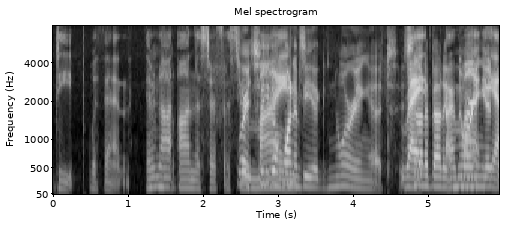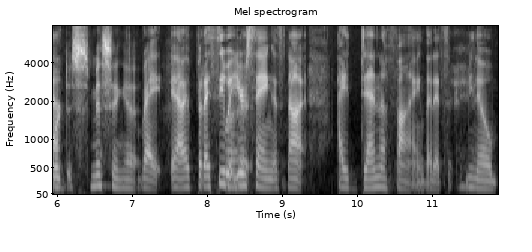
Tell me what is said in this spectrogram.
deep within. They're not mm-hmm. on the surface. Your right. So you don't want to be ignoring it. It's Right. not about ignoring mi- it yeah. or dismissing it. Right. Yeah. But I see what you're saying is not identifying that it's, you know,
